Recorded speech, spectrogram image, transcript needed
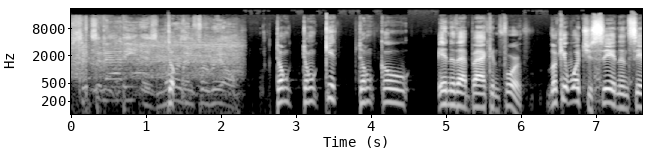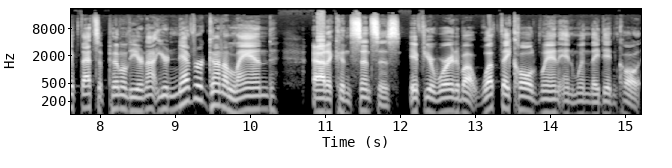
Cincinnati is more Don't- than for real. don't don't get don't go into that back and forth. Look at what you see and then see if that's a penalty or not. You're never gonna land at a consensus if you're worried about what they called when and when they didn't call it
